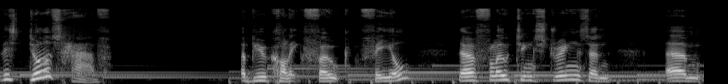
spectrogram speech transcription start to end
This does have a bucolic folk feel. There are floating strings and um,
